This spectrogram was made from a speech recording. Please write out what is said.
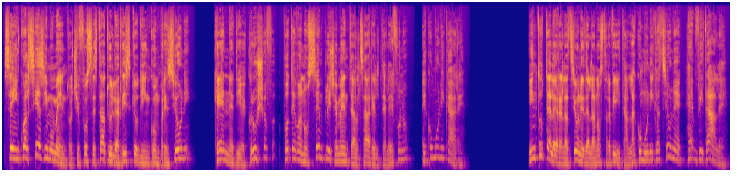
Se in qualsiasi momento ci fosse stato il rischio di incomprensioni, Kennedy e Khrushchev potevano semplicemente alzare il telefono e comunicare. In tutte le relazioni della nostra vita la comunicazione è vitale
